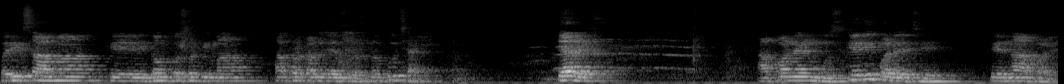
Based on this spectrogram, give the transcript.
પરીક્ષામાં કે એકમ કસોટીમાં આ પ્રકારનો જ્યારે પ્રશ્ન પૂછાય, ત્યારે આપણને મુશ્કેલી પડે છે તે ના પડે.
